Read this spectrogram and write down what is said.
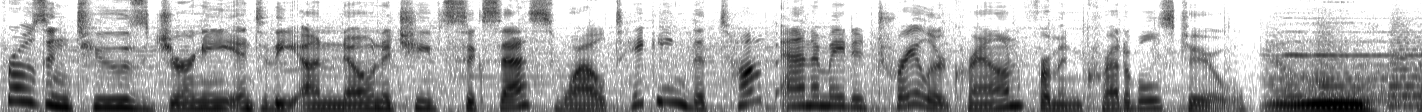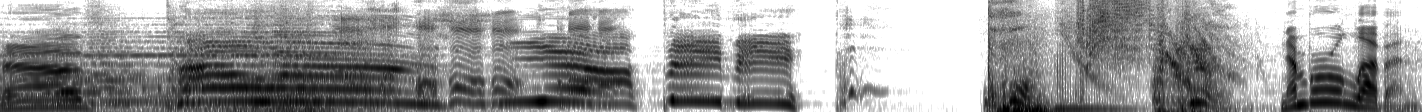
Frozen 2's journey into the unknown achieved success while taking the top animated trailer crown from Incredibles 2. You have powers! yeah, baby! Number 11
